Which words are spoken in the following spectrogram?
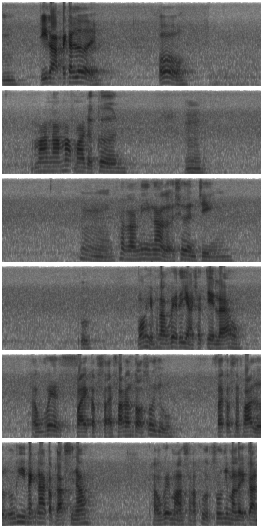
อืมดีละไปกันเลย โอ้ มานามากมายเหลือเกิน อืม อืมพลังนี่น่าเหลือเชื่อจริงอมองเห็นพลังเวทได้อย่างชัดเจนแล้ว พลังเวทไฟกับสายฟ้ากำลังต่อสู้อยู่ ไฟกับสายฟ้าหรือรุ่นพี่แม็กนากับลักสินะพลังเวทมหาศาลคู่ต่อสู้นี่มาเลยกัน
